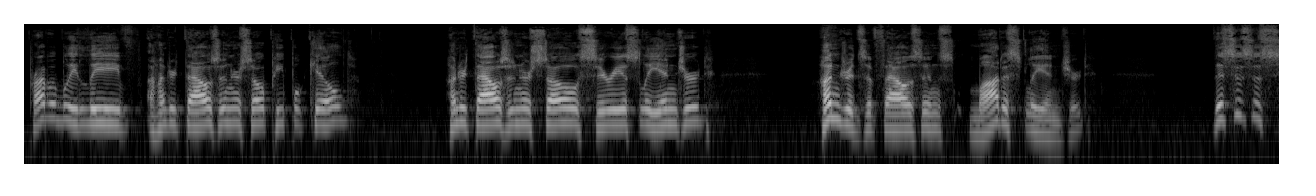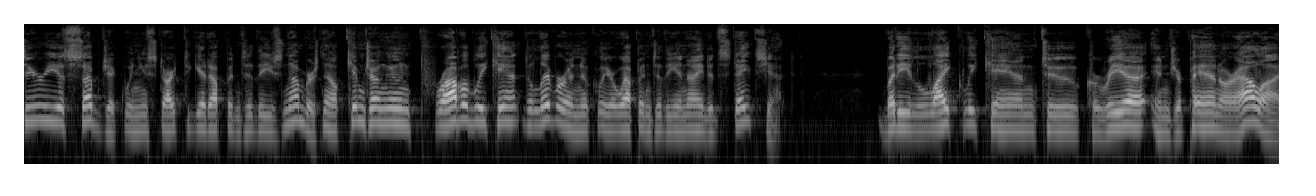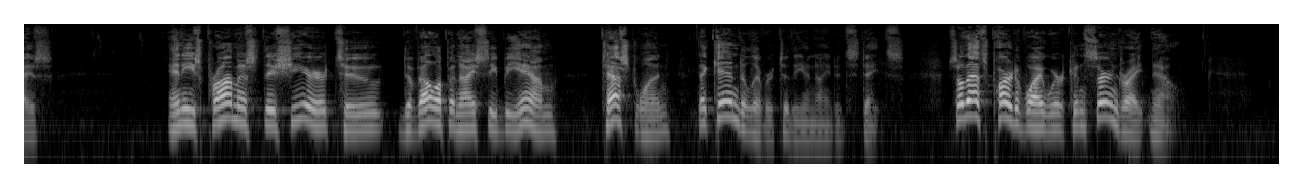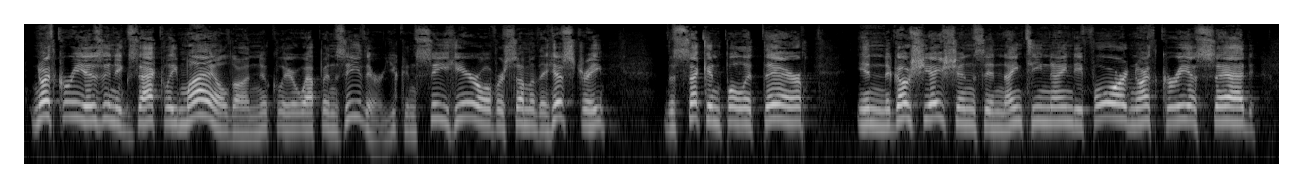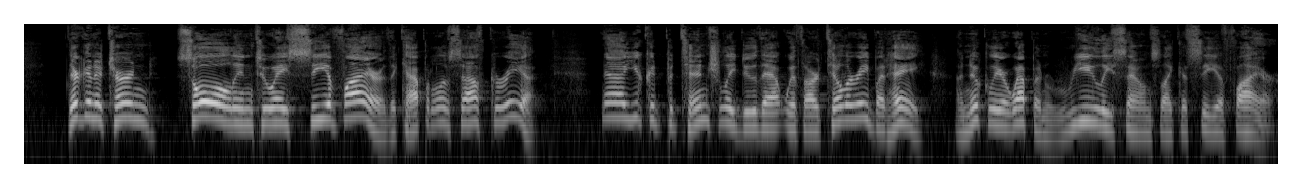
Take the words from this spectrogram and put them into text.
probably leave 100,000 or so people killed, 100,000 or so seriously injured, hundreds of thousands modestly injured. This is a serious subject when you start to get up into these numbers. Now, Kim Jong un probably can't deliver a nuclear weapon to the United States yet, but he likely can to Korea and Japan, our allies. And he's promised this year to develop an ICBM, test one, that can deliver to the United States. So that's part of why we're concerned right now. North Korea isn't exactly mild on nuclear weapons either. You can see here over some of the history, the second bullet there. In negotiations in 1994, North Korea said they're going to turn Seoul into a sea of fire, the capital of South Korea. Now, you could potentially do that with artillery, but hey, a nuclear weapon really sounds like a sea of fire.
